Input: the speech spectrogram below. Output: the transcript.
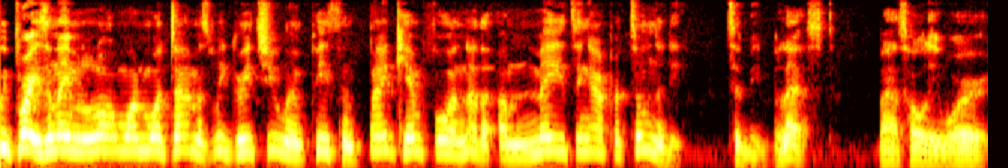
We praise the name of the Lord one more time as we greet you in peace and thank Him for another amazing opportunity to be blessed by His holy word.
